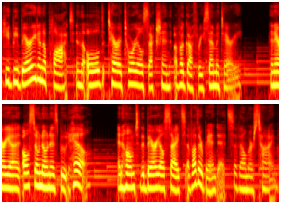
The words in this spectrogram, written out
he'd be buried in a plot in the old territorial section of a Guthrie cemetery, an area also known as Boot Hill, and home to the burial sites of other bandits of Elmer's time.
